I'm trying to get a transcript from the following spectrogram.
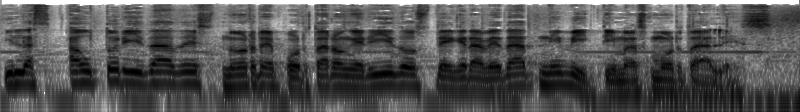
y las autoridades no reportaron heridos de gravedad ni víctimas mortales.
